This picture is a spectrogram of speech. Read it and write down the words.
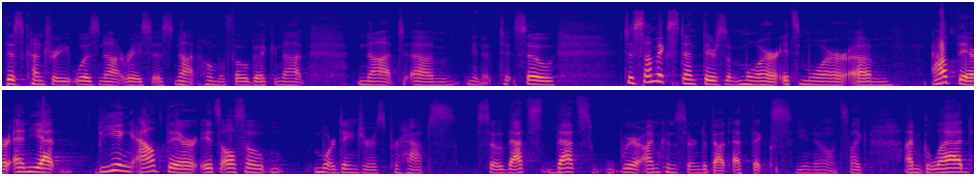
this country was not racist, not homophobic, not, not um, you know. T- so, to some extent, there's more. It's more um, out there, and yet being out there, it's also more dangerous, perhaps. So that's that's where I'm concerned about ethics. You know, it's like I'm glad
